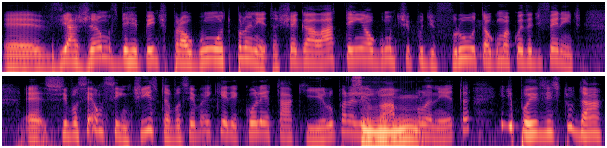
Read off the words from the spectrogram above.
é, viajamos de repente para algum outro planeta. Chegar lá, tem algum tipo de fruta, alguma coisa diferente. É, se você é um cientista, você vai querer coletar aquilo para levar para o planeta e depois estudar.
